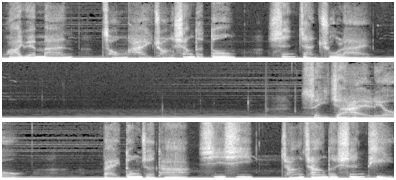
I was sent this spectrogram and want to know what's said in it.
花园鳗从海床上的洞伸展出来，随着海流动着它细细长长的身体，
